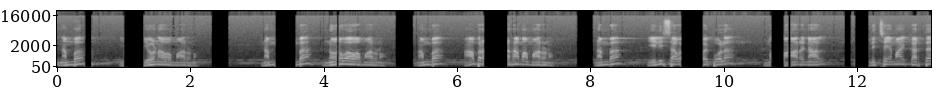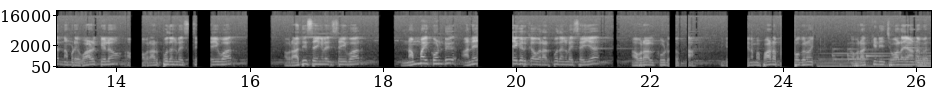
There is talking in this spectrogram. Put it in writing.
நம்ம யோனாவா மாறணும். நம்ம நோவாவா மாறணும். நம்ம ஆபிரகாமா மாறணும். நம்ம எலிசாவை போல மாறினால் நிச்சயமாய் கர்த்தர் நம்முடைய வாழ்க்கையிலும் அவர் அற்புதங்களை செய்வார். அவர் அதிசயங்களை செய்வார். நம்மை கொண்டு அநேகருக்கு அவர் அற்புதங்களை செய்ய அவரால் கூடும். நம்ம பாட போகிறோம். அவர் அக்கினி ஜுவாலையானவர்.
